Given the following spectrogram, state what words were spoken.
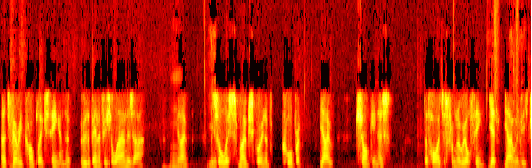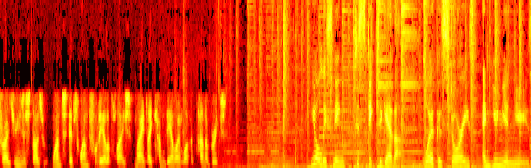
and it's a very complex thing, and who the beneficial owners are. Mm-hmm. You know, yep. it's all this smokescreen of corporate, you know, shonkiness that hides us from the real thing. Yet, you know, if his trade unionist does one steps one foot out of place, mate, they come down on him like a ton of bricks. You're listening to Stick Together, workers' stories and union news.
